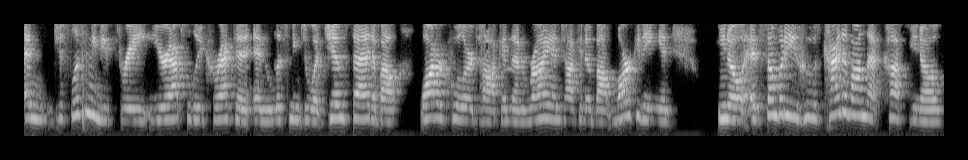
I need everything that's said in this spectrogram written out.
and just listening to you three, you're absolutely correct. And, and listening to what Jim said about water cooler talk, and then Ryan talking about marketing, and you know, as somebody who's kind of on that cusp, you know,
